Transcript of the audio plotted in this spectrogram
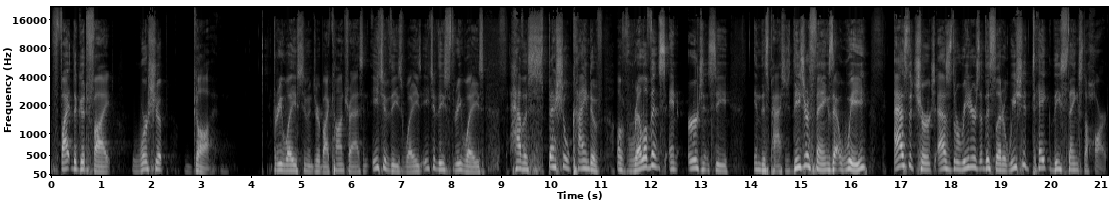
fight the good fight, worship God. Three ways to endure by contrast. And each of these ways, each of these three ways, have a special kind of, of relevance and urgency in this passage. These are things that we, as the church, as the readers of this letter, we should take these things to heart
